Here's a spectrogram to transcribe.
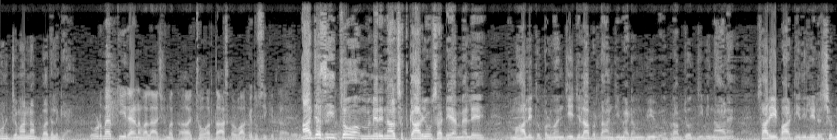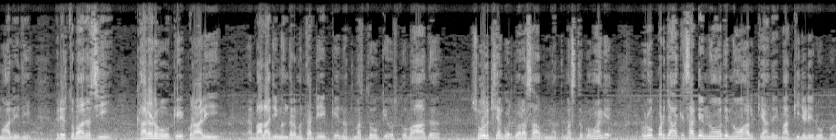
ਹੁਣ ਜ਼ਮਾਨਾ ਬਦਲ ਗਿਆ। ਰੋਡ ਮੈਪ ਕੀ ਰਹਿਣ ਵਾਲਾ ਅੱਜ? ਇੱਥੋਂ ਅਰਦਾਸ ਕਰਵਾ ਕੇ ਤੁਸੀਂ ਕੀਤਾ ਅੱਜ ਅਸੀਂ ਇੱਥੋਂ ਮੇਰੇ ਨਾਲ ਸਤਿਕਾਰਯੋਗ ਸਾਡੇ ਐਮਐਲਏ ਮੋਹਾਲੀ ਤੋਂ ਕੁਲਵੰਤ ਜੀ ਜ਼ਿਲ੍ਹਾ ਪ੍ਰਧਾਨ ਜੀ ਮੈਡਮ ਵੀ ਪ੍ਰਭਜੋਤ ਜੀ ਵੀ ਨਾਲ ਹੈ। ਸਾਰੀ ਪਾਰਟੀ ਦੀ ਲੀਡਰਸ਼ਿਪ ਮੋਹਾਲੀ ਦੀ। ਫਿਰ ਇਸ ਤੋਂ ਬਾਅਦ ਅਸੀਂ ਖਰੜ ਹੋ ਕੇ ਕੁਰਾਲੀ ਬਾਲਾਜੀ ਮੰਦਿਰ ਮੱਥਾ ਟੇਕ ਕੇ ਨਤਮਸਤ ਹੋ ਕੇ ਉਸ ਤੋਂ ਬਾਅਦ ਸੋਲਖੀਆਂ ਗੁਰਦੁਆਰਾ ਸਾਹਿਬ ਨਤਮਸਤਕ ਹੋਵਾਂਗੇ। ਰੋਪੜ ਜਾ ਕੇ ਸਾਡੇ 9 ਦੇ 9 ਹਲਕਿਆਂ ਦੇ ਬਾਕੀ ਜਿਹੜੇ ਰੋਪੜ,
